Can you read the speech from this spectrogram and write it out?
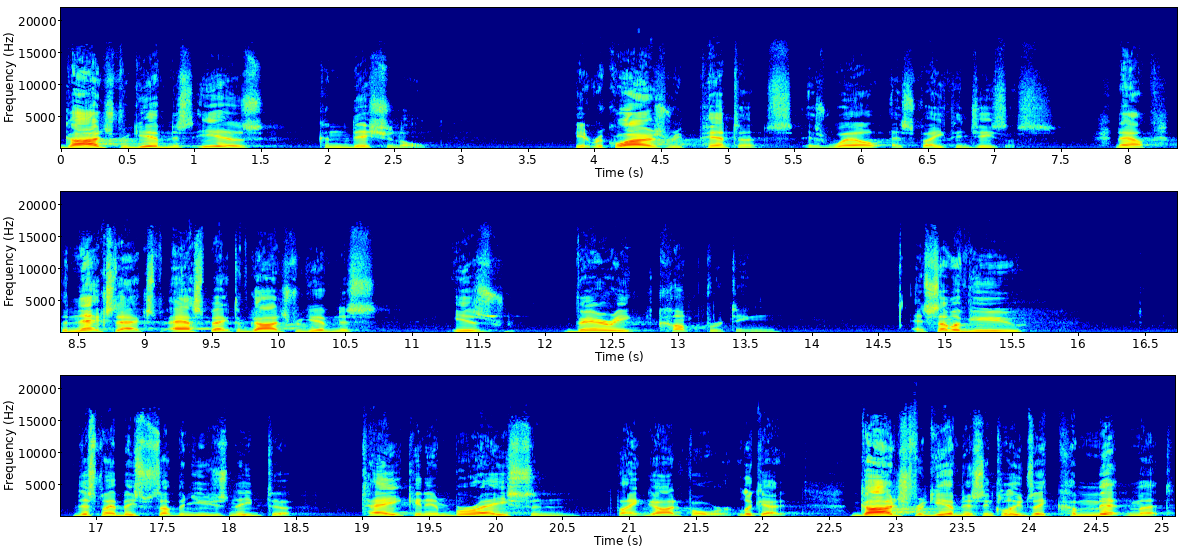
God's forgiveness is conditional, it requires repentance as well as faith in Jesus. Now, the next aspect of God's forgiveness is very comforting. And some of you, this may be something you just need to take and embrace and thank God for. Look at it. God's forgiveness includes a commitment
